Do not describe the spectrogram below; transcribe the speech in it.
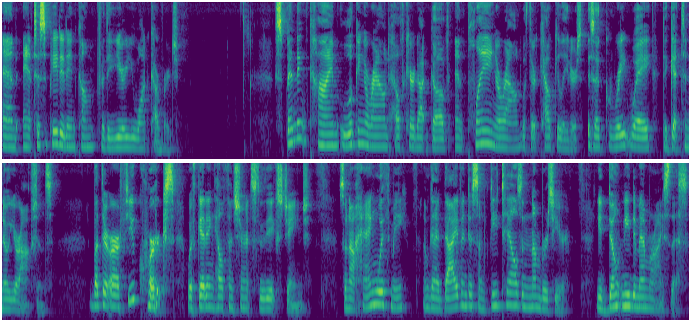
and anticipated income for the year you want coverage. Spending time looking around healthcare.gov and playing around with their calculators is a great way to get to know your options. But there are a few quirks with getting health insurance through the exchange. So now hang with me. I'm going to dive into some details and numbers here. You don't need to memorize this,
